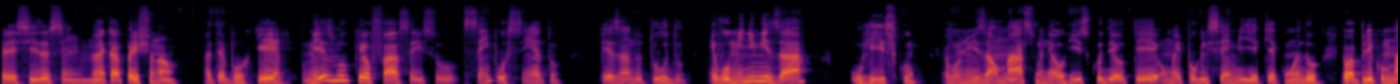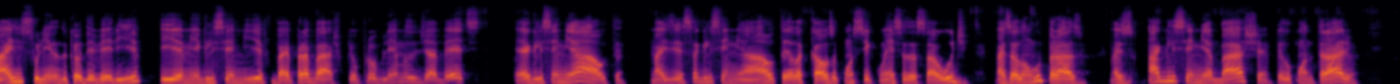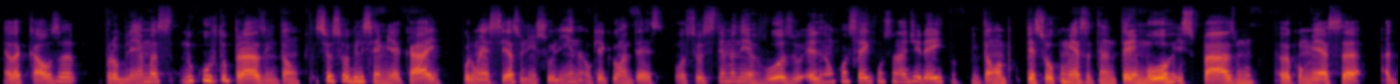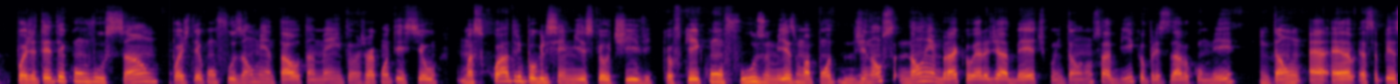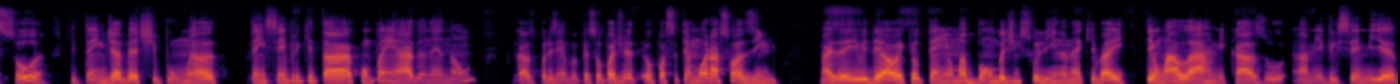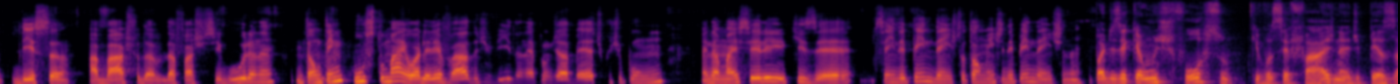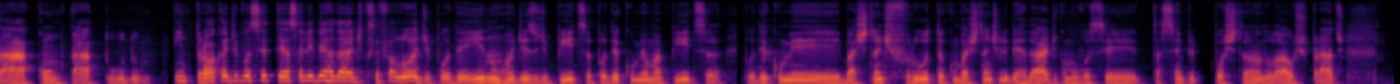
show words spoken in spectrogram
Precisa sim, não é capricho não. Até porque, mesmo que eu faça isso 100%, pesando tudo, eu vou minimizar o risco, eu vou minimizar ao máximo né, o risco de eu ter uma hipoglicemia, que é quando eu aplico mais insulina do que eu deveria e a minha glicemia vai para baixo. Porque o problema do diabetes é a glicemia alta. Mas essa glicemia alta, ela causa consequências à saúde, mas a longo prazo. Mas a glicemia baixa, pelo contrário, ela causa problemas no curto prazo. Então, se a sua glicemia cai por um excesso de insulina, o que, que acontece? O seu sistema nervoso ele não consegue funcionar direito. Então, a pessoa começa tendo tremor, espasmo, ela começa a, pode até ter convulsão, pode ter confusão mental também. Então já aconteceu umas quatro hipoglicemias que eu tive, que eu fiquei confuso mesmo a ponto de não, não lembrar que eu era diabético, então não sabia que eu precisava comer. Então, é, é, essa pessoa que tem diabetes tipo 1, ela tem sempre que estar tá acompanhada, né? Não, caso, por exemplo, a pessoa pode, eu posso até morar sozinho, mas aí o ideal é que eu tenha uma bomba de insulina, né? Que vai ter um alarme caso a minha glicemia desça abaixo da, da faixa segura, né? Então tem um custo maior, elevado de vida, né? Para um diabético tipo 1, ainda mais se ele quiser ser independente, totalmente independente, né? Pode dizer que é um esforço que você faz, né? De pesar, contar tudo em troca de você ter essa liberdade que você falou, de poder ir num rodízio de pizza, poder comer uma pizza, poder comer bastante fruta com bastante liberdade, como você tá sempre postando lá os pratos.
